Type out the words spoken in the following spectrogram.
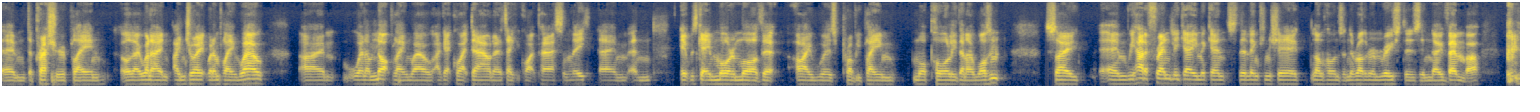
um, the pressure of playing. Although when I, I enjoy it when I'm playing well, um, when I'm not playing well, I get quite down and I take it quite personally. Um, and it was getting more and more that I was probably playing more poorly than I wasn't. So um, we had a friendly game against the Lincolnshire Longhorns and the Rotherham Roosters in November. I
